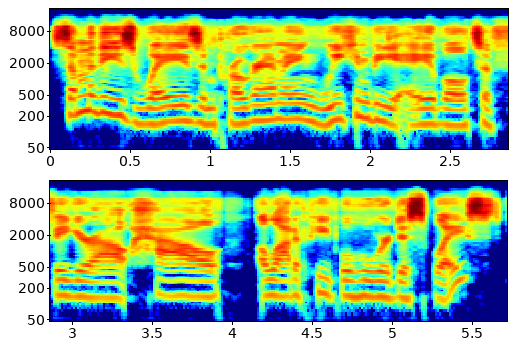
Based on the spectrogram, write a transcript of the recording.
some of these ways in programming we can be able to figure out how a lot of people who were displaced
